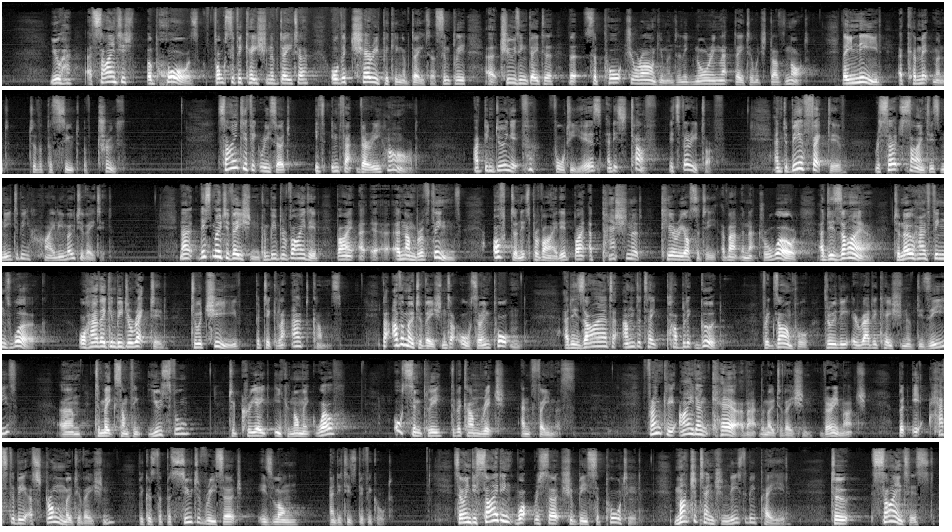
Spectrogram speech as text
Ha- a scientist abhors falsification of data or the cherry picking of data, simply uh, choosing data that supports your argument and ignoring that data which does not. They need a commitment to the pursuit of truth. Scientific research is, in fact, very hard. I've been doing it for 40 years, and it's tough. It's very tough. And to be effective, research scientists need to be highly motivated. Now, this motivation can be provided by a, a, a number of things. Often it's provided by a passionate curiosity about the natural world, a desire to know how things work or how they can be directed to achieve particular outcomes. But other motivations are also important. A desire to undertake public good, for example, through the eradication of disease, um, to make something useful, to create economic wealth, or simply to become rich and famous. Frankly, I don't care about the motivation very much, but it has to be a strong motivation because the pursuit of research is long and it is difficult. So, in deciding what research should be supported, much attention needs to be paid to scientists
